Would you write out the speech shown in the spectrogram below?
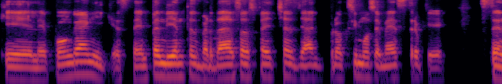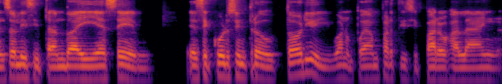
que le pongan y que estén pendientes, ¿verdad? Esas fechas ya el próximo semestre, que estén solicitando ahí ese, ese curso introductorio y bueno, puedan participar ojalá en,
